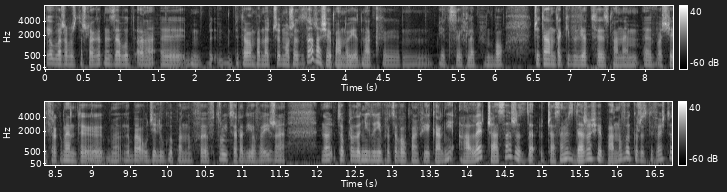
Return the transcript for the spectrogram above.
Ja uważam, że to szlachetny zawód, ale y, pytałam pana, czy może zdarza się panu jednak y, piec chleb, bo czytałam taki wywiad z panem, y, właściwie fragmenty, y, chyba udzielił go pan w, w trójce radiowej, że no, co prawda nigdy nie pracował pan w piekarni, ale czasa, że zda, czasem zdarza się panu wykorzystywać te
